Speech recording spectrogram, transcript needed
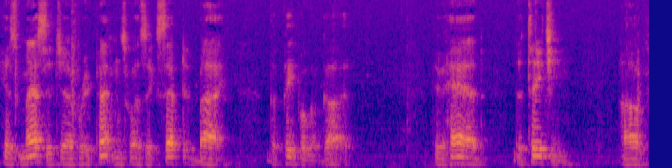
His message of repentance was accepted by the people of God who had the teaching of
